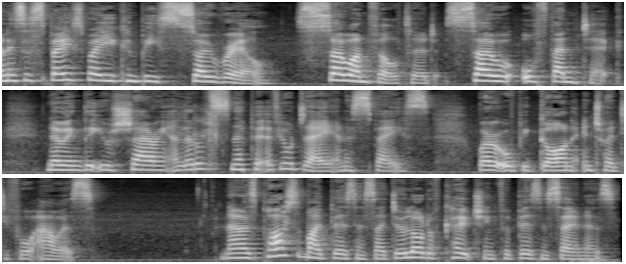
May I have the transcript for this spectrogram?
and it's a space where you can be so real, so unfiltered, so authentic, knowing that you're sharing a little snippet of your day in a space where it will be gone in 24 hours. Now, as part of my business, I do a lot of coaching for business owners,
